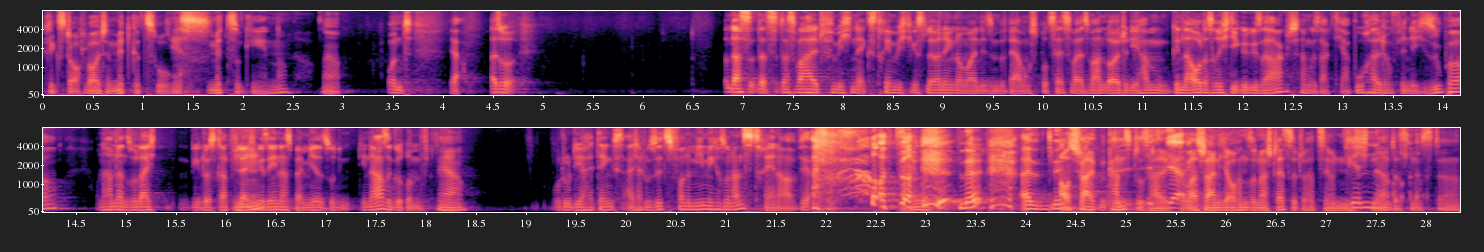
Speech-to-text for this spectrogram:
kriegst du auch Leute mitgezogen, yes. mitzugehen. Ne? Ja. Und ja, also und das, das, das war halt für mich ein extrem wichtiges Learning nochmal in diesem Bewerbungsprozess, weil es waren Leute, die haben genau das Richtige gesagt, haben gesagt, ja, Buchhaltung finde ich super und haben dann so leicht, wie du das gerade vielleicht mhm. gesehen hast, bei mir so die Nase gerümpft. Ja wo du dir halt denkst, Alter, du sitzt vor einem Mimikresonanztrainer. so, ne? also, ne? Ausschalten kannst du es halt. Ja. Wahrscheinlich auch in so einer Stresssituation nicht. Ne? Genau. Ne? Das, musst, äh,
